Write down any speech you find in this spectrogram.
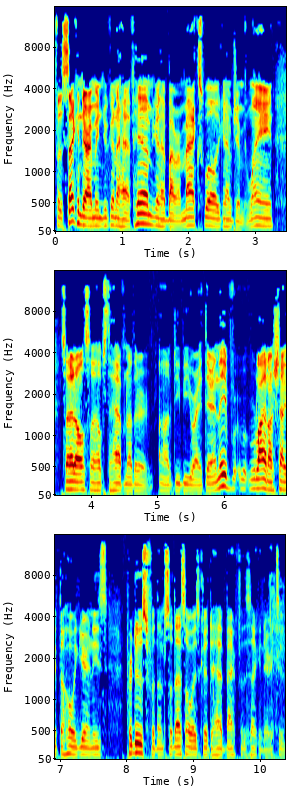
for the secondary, I mean, you're going to have him. You're going to have Byron Maxwell. You're going to have Jimmy Lane. So that also helps to have another uh, DB right there. And they've relied on Shaq the whole year, and he's produced for them. So that's always good to have back for the secondary too.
